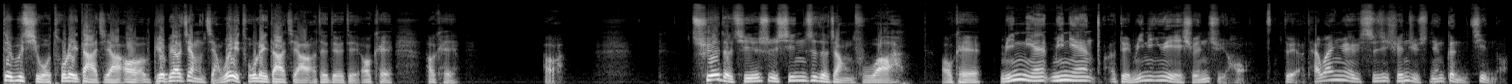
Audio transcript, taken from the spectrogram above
对不起，我拖累大家哦，不要不要这样讲，我也拖累大家了，对对对，OK，OK，好，缺的其实是薪资的涨幅啊，OK，明年明年啊，对，明年因为也选举哈，对啊，台湾因为实际选举时间更近了。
